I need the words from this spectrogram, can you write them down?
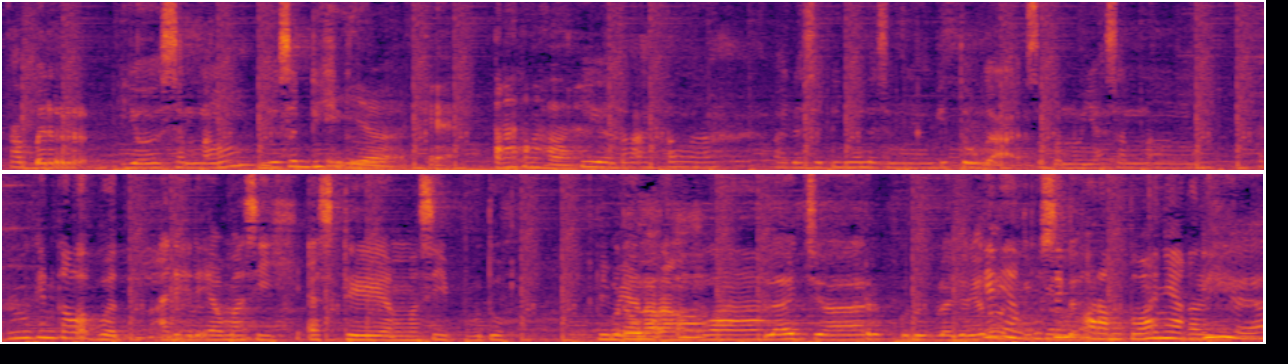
kabar yo seneng yo sedih gitu Iya, kayak tengah-tengah lah. iya tengah-tengah ada sedihnya ada senengnya gitu nggak sepenuhnya seneng Tapi mungkin kalau buat adik-adik yang masih SD yang masih butuh bimbingan orang oh, tua, belajar guru belajarnya ini tuh yang pusing dipindah. orang tuanya kali. iya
